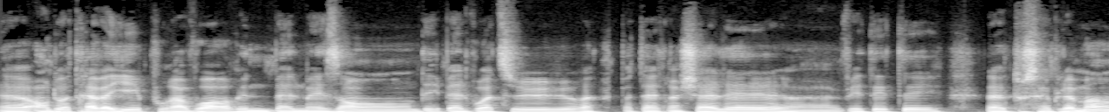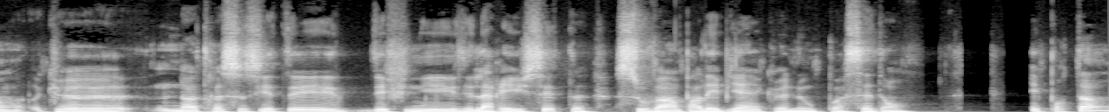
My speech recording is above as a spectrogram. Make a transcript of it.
Euh, on doit travailler pour avoir une belle maison, des belles voitures, peut-être un chalet, un VTT. Euh, tout simplement que notre société définit la réussite souvent par les biens que nous possédons. Et pourtant,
